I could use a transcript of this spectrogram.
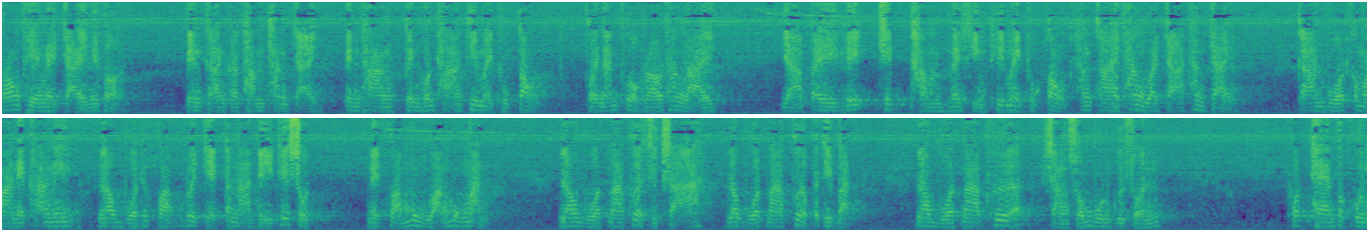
ร้องเพลงในใจนี่ก็เป็นการกระทำทางใจ เป็นทางเป็นหนทางที่ไม่ถูกต้อง เพราะนั้นพวกเราทั้งหลาย อย่าไปลิคิดทำในสิ่งที่ไม่ถูกต้องทั้งกายทั้งวาจาทั้งใจ การบวชเข้ามาในครั้งนี้ เราบวชด้วยความด้วยเจตนาดีที่สุด ในความมุ่งหวังมุ่งมั่น เราบวชมาเพื่อศึกษา เราบวชมาเพื่อปฏิบัติ เราบวชมาเพื่อสั่งสมบุญกุศล ทดแทนพระคุณ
